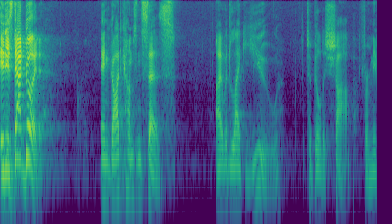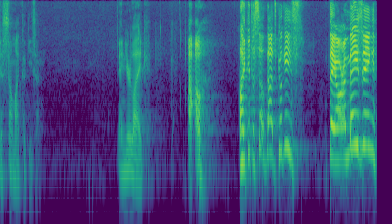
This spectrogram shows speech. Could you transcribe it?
It is that good. And God comes and says, I would like you to build a shop for me to sell my cookies in. And you're like, oh, I get to sell God's cookies. They are amazing.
